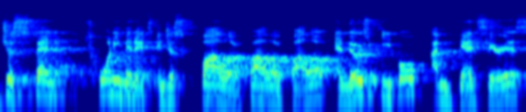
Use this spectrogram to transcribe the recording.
just spend 20 minutes and just follow, follow, follow. And those people, I'm dead serious.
